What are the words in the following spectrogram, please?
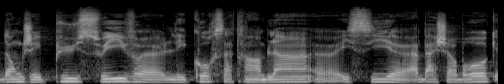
donc, j'ai pu euh, les courses à Tremblant, euh, ici euh, à Sherbrooke,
